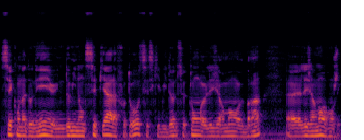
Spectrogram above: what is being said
C'est qu'on a donné une dominante sépia à la photo. C'est ce qui lui donne ce ton euh, légèrement brun, légèrement orangé.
